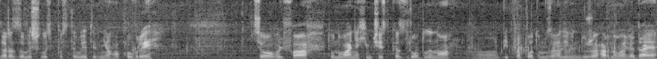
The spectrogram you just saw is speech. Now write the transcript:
Зараз залишилось постелити в нього коври цього гольфа. Тонування хімчистка зроблено. Е, Під капотом взагалі він дуже гарно виглядає.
